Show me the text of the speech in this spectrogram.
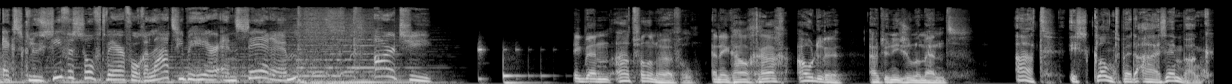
Exclusieve software voor relatiebeheer en CRM. Archie. Ik ben Aad van den Heuvel en ik haal graag ouderen uit hun isolement. Aad is klant bij de ASM-bank.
